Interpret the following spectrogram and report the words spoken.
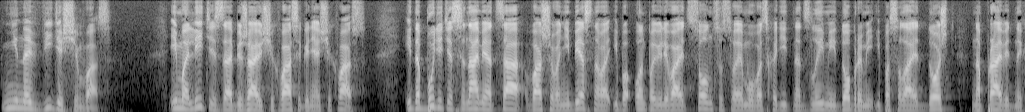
ненавидящим вас и молитесь за обижающих вас и гонящих вас и да будете сынами Отца вашего Небесного, ибо Он повелевает солнцу своему восходить над злыми и добрыми и посылает дождь на праведных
